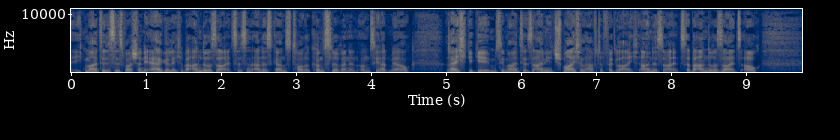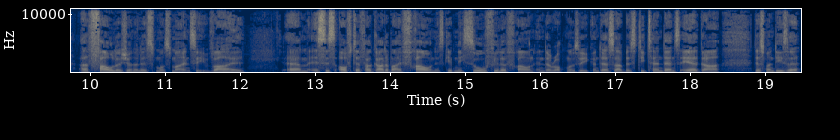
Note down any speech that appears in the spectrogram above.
ich meinte, das ist wahrscheinlich ärgerlich, aber andererseits, das sind alles ganz tolle Künstlerinnen. Und sie hat mir auch recht gegeben. Sie meinte, es ist eigentlich ein schmeichelhafter Vergleich einerseits, aber andererseits auch äh, fauler Journalismus, meint sie, weil ähm, es ist oft der Fall, gerade bei Frauen. Es gibt nicht so viele Frauen in der Rockmusik und deshalb ist die Tendenz eher da, dass man diese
